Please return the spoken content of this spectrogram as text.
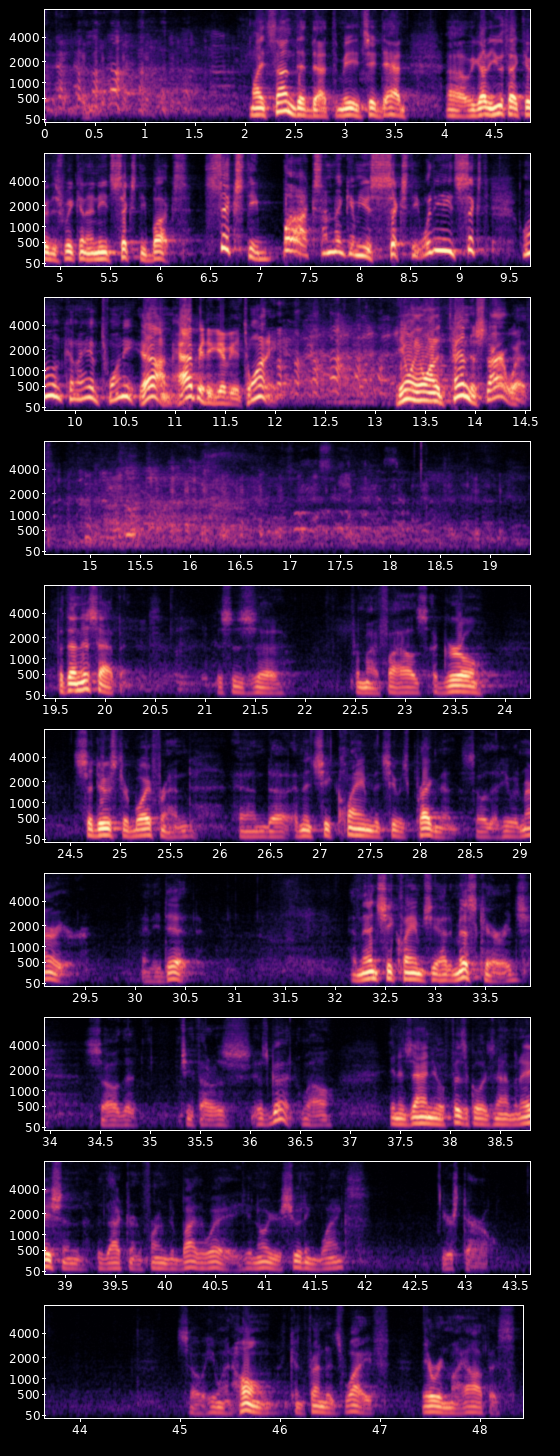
My son did that to me. He'd say, Dad, uh, we got a youth activity this weekend. I need 60 bucks. 60 bucks? I'm not giving you 60. What do you need 60? Well, can I have 20? Yeah, I'm happy to give you 20. he only wanted 10 to start with. But then this happened. This is uh, from my files. A girl seduced her boyfriend, and, uh, and then she claimed that she was pregnant so that he would marry her. And he did. And then she claimed she had a miscarriage so that she thought it was, it was good. Well, in his annual physical examination, the doctor informed him, by the way, you know you're shooting blanks? You're sterile. So he went home, confronted his wife. They were in my office.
